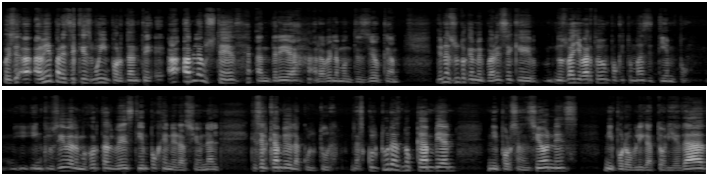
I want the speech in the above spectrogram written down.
Pues a, mí me parece que es muy importante. Eh, habla usted, Andrea Arabella Montes de de un asunto que me parece que nos va a llevar todo un poquito más de tiempo inclusive a lo mejor tal vez tiempo generacional, que es el cambio de la cultura. Las culturas no cambian ni por sanciones, ni por obligatoriedad,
